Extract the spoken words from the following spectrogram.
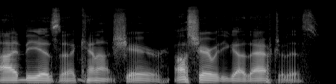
ideas that I cannot share. I'll share with you guys after this.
